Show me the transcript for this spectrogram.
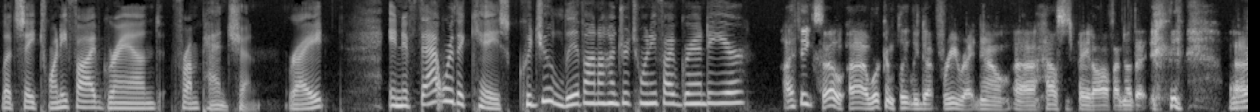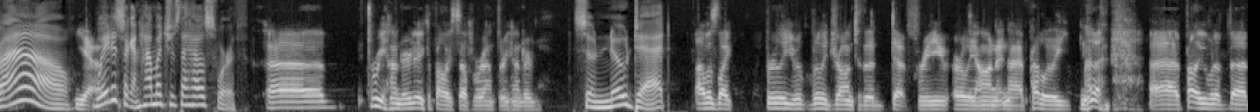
let's say, twenty-five grand from pension, right? And if that were the case, could you live on one hundred twenty-five grand a year? I think so. Uh, we're completely debt free right now. Uh, house is paid off. I know that. uh, wow. Yeah. Wait a second. How much is the house worth? Uh, three hundred. It could probably sell for around three hundred. So no debt. I was like really really drawn to the debt free early on, and I probably uh, probably would have uh,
